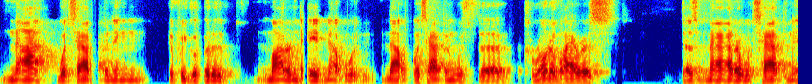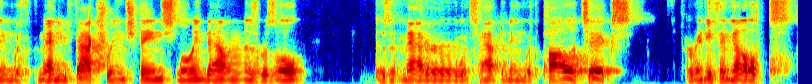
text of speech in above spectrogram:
not what's happening if we go to modern day, not not what's happening with the coronavirus. Doesn't matter what's happening with manufacturing chains slowing down as a result. Doesn't matter what's happening with politics or anything else.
